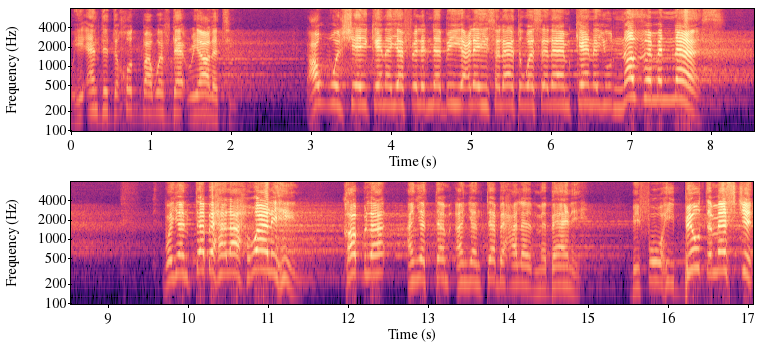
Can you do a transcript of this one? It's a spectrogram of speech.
We ended the khutbah with that reality. أول شيء كان يفعل النبي عليه الصلاة والسلام كان ينظم الناس وينتبه لأحوالهم قبل أن ينتبه على المباني. Before he built the masjid,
